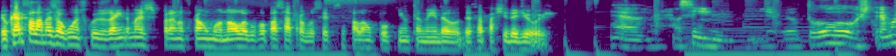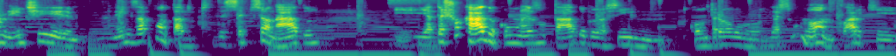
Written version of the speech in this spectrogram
eu quero falar mais algumas coisas ainda, mas para não ficar um monólogo, vou passar para você para você falar um pouquinho também da, dessa partida de hoje. É, assim, eu tô extremamente nem desapontado, decepcionado e, e, até chocado com o resultado, assim, contra o 19. Claro que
